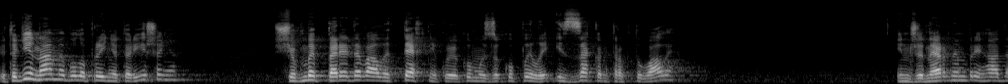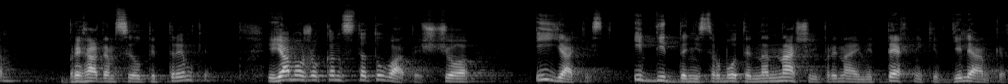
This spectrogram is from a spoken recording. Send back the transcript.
І тоді нами було прийнято рішення, щоб ми передавали техніку, яку ми закупили і законтрактували інженерним бригадам, бригадам сил підтримки. І я можу констатувати, що і якість, і відданість роботи на нашій, принаймні, техніці в ділянках,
